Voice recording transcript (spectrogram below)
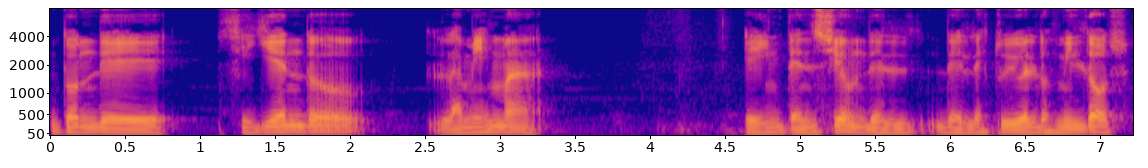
donde siguiendo la misma eh, intención del, estudio del 2002,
